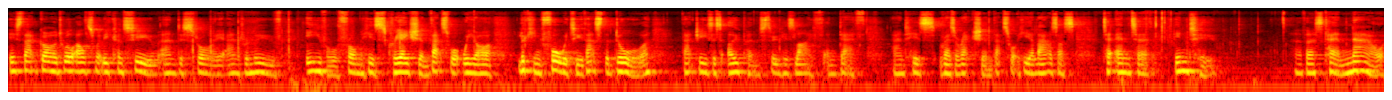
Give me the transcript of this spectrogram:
is that God will ultimately consume and destroy and remove evil from his creation. That's what we are looking forward to. That's the door that Jesus opens through his life and death and his resurrection. That's what he allows us to enter into. Uh, verse 10 Now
